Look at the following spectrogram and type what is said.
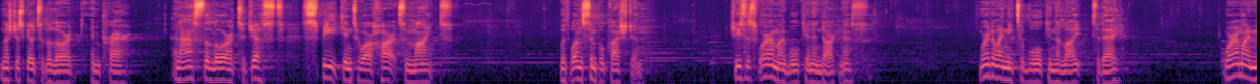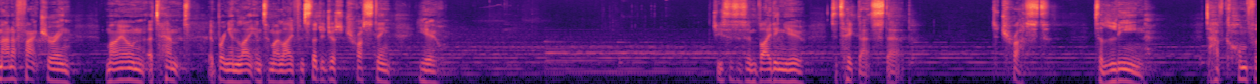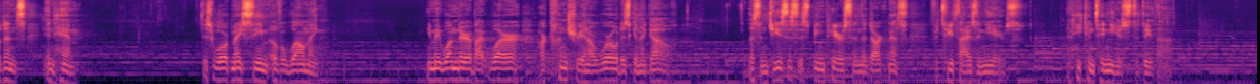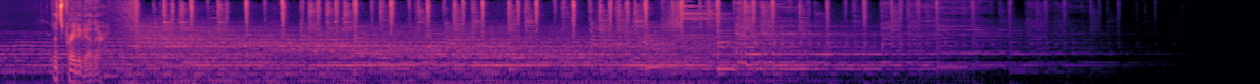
Let's just go to the Lord in prayer and ask the Lord to just speak into our hearts and minds with one simple question Jesus, where am I walking in darkness? Where do I need to walk in the light today? Where am I manufacturing my own attempt at bringing light into my life instead of just trusting you. Jesus is inviting you to take that step, trust, to lean, to have confidence in Him. This world may seem overwhelming. You may wonder about where our country and our world is going to go. Listen, Jesus has been piercing the darkness for 2,000 years, and he continues to do that. Let's pray together.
